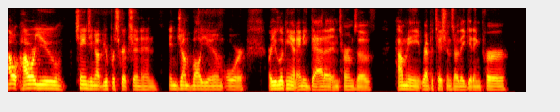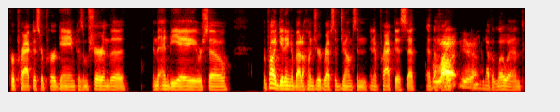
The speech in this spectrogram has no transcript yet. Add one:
how how are you changing up your prescription and in jump volume, or are you looking at any data in terms of how many repetitions are they getting per per practice or per game? Because I'm sure in the in the NBA or so, they're probably getting about 100 reps of jumps in, in a practice at, at the a high, lot. Yeah. even at the low end.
